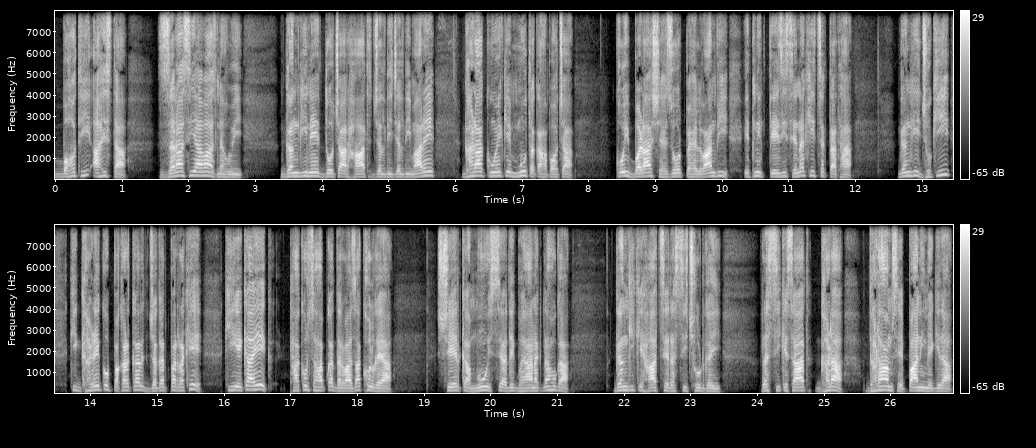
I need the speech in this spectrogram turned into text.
बहुत ही आहिस्ता जरा सी आवाज़ न हुई। गंगी ने दो चार हाथ जल्दी जल्दी मारे, घड़ा कुएँ के मुँह तक आ पहुँचा। कोई बड़ा शहजोर पहलवान भी इतनी तेज़ी से न खींच सकता था। गंगी झुकी कि घड़े को पकड़कर जगत पर रखे कि एकाएक ठाकुर साहब का दरवाज़ा खुल गया। शेर का मुँह इससे अधिक भयानक न होगा। गंगी के हाथ से रस्सी छूट गई। रस्सी के साथ घड़ा धड़ाम से पानी में गिरा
